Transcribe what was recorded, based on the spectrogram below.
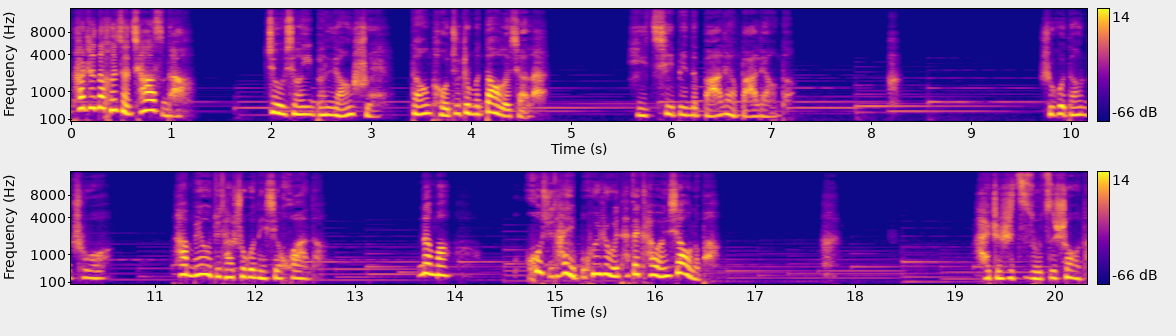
他真的很想掐死他，就像一盆凉水当头就这么倒了下来，一切变得拔凉拔凉的。如果当初他没有对他说过那些话呢，那么或许他也不会认为他在开玩笑了吧？还真是自作自受呢。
